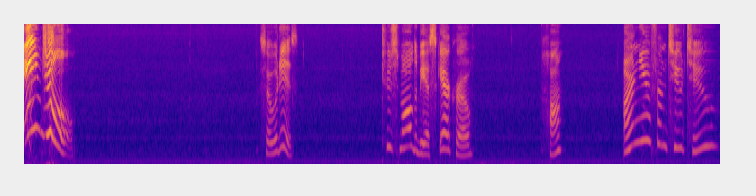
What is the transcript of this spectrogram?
Angel! So it is. Too small to be a scarecrow. Huh? Aren't you from 2-2?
